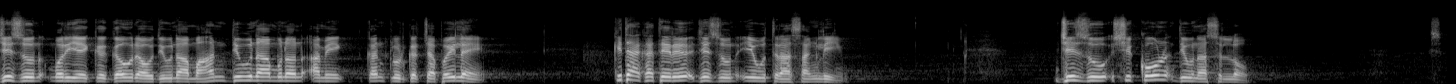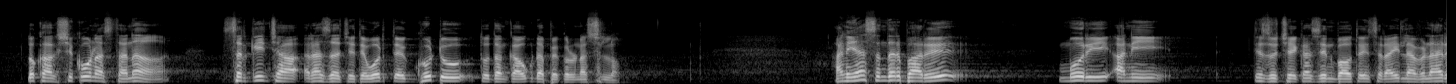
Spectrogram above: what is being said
जेजून मोरयेक गौरव दिवना मान दिवना म्हणून आमी कन्क्लूड करच्या पयलें कित्या खातीर जेजून ही उतरां सांगलीं जेजू शिकोवण दिवनासलो लोकांक शिकोवन आसतना सर्गींच्या राजाचे ते वर्ते घोटू तो तांकां उगडापे करून आशिल्लो. आनी ह्या संदर्भार मोरी आनी जेजूचे काजीन भाव थंयसर आयिल्ल्या वेळार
